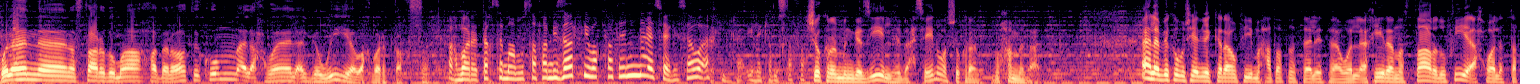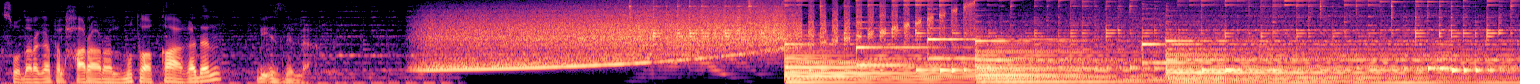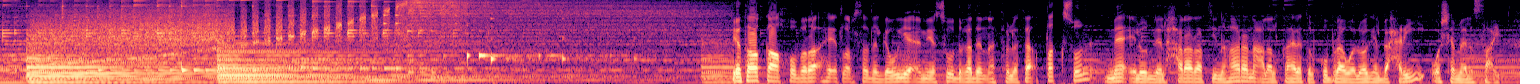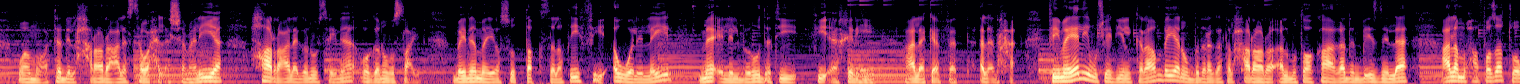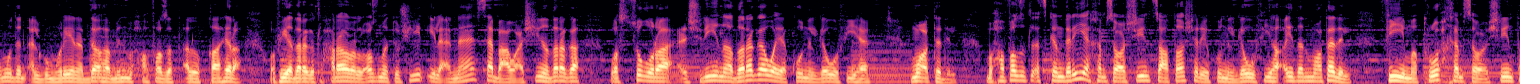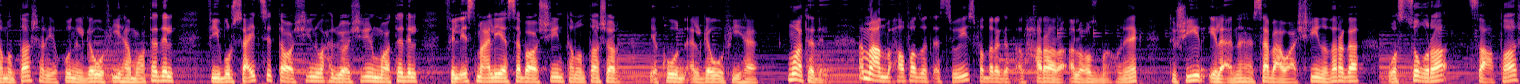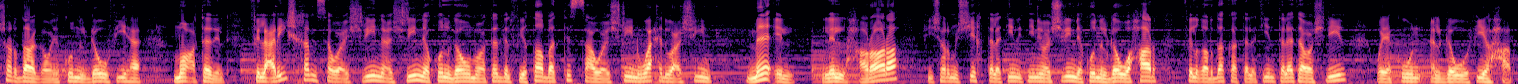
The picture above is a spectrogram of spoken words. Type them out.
والآن نستعرض مع حضراتكم الأحوال الجوية وأخبار الطقس. أخبار الطقس مع مصطفى ميزار في وقفة ثالثة وأخيرة. إليك مصطفى. شكرا من جزيل هبة حسين وشكرا محمد علي. أهلا بكم مشاهدينا الكرام في محطتنا الثالثة والأخيرة. نستعرض فيها أحوال الطقس ودرجات الحرارة المتوقعة غدا بإذن الله. يتوقع خبراء هيئة الأرصاد الجوية أن يسود غدا الثلاثاء طقس مائل للحرارة نهارا على القاهرة الكبرى والوجه البحري وشمال الصعيد ومعتدل الحرارة على السواحل الشمالية حار على جنوب سيناء وجنوب الصعيد بينما يسود طقس لطيف في أول الليل مائل للبرودة في آخره على كافة الأنحاء. فيما يلي مشاهدينا الكرام بيانوا بدرجات الحرارة المتوقعة غدا بإذن الله على محافظات ومدن الجمهورية نبدأها من محافظة القاهرة. وفيها درجة الحرارة العظمى تشير إلى أنها 27 درجة والصغرى 20 درجة ويكون الجو فيها معتدل. محافظة الإسكندرية 25 19 يكون الجو فيها أيضا معتدل. في مطروح 25 18 يكون الجو فيها معتدل. في بورسعيد 26 21 معتدل. في الإسماعيلية 27 18 يكون الجو فيها معتدل. أما عن محافظة السويس فدرجة الحرارة العظمى هناك تشير إلى أنها 27 درجة والصغرى 19 درجة ويكون الجو فيها معتدل. في العريش 25 20 يكون الجو معتدل في طابة 29 21 مائل للحرارة. في شرم الشيخ 30 22 يكون الجو حار. في الغردقة 30 23 ويكون الجو فيها حار.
